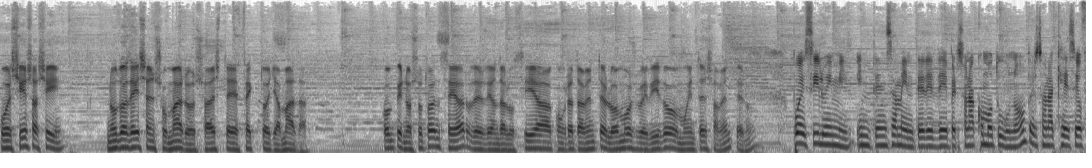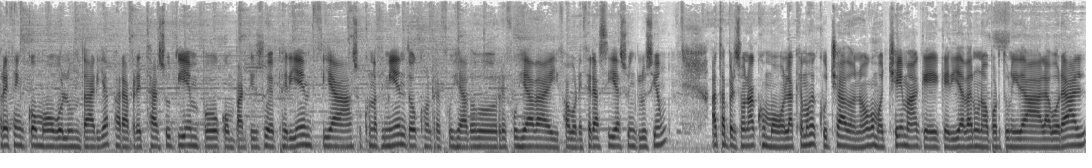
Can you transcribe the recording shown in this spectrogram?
Pues si es así, no dudéis en sumaros a este efecto llamada. Compi, nosotros en CEAR, desde Andalucía concretamente, lo hemos bebido muy intensamente, ¿no? Pues sí, Luismi, intensamente, desde personas como tú, ¿no? Personas que se ofrecen como voluntarias para prestar su tiempo, compartir su experiencia, sus conocimientos con refugiados refugiadas y favorecer así a su inclusión, hasta personas como las que hemos escuchado, ¿no? Como Chema, que quería dar una oportunidad laboral,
